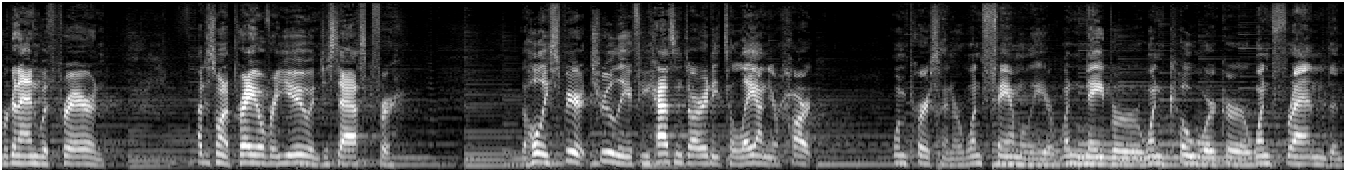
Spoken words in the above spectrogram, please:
We're going to end with prayer, and I just want to pray over you and just ask for the Holy Spirit, truly, if He hasn't already, to lay on your heart one person or one family or one neighbor or one coworker or one friend. And,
